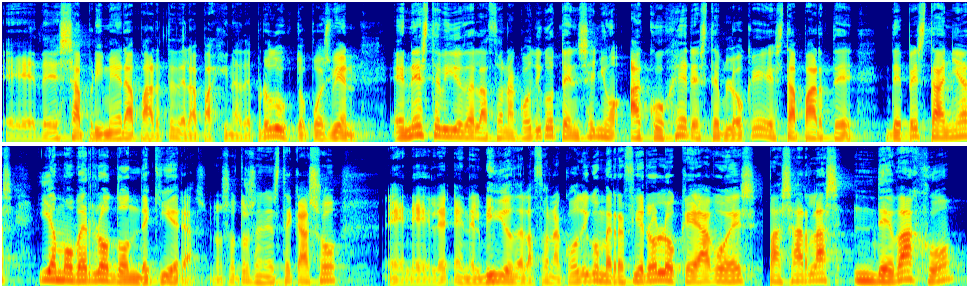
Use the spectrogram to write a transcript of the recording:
eh, de esa primera parte de la página de producto. Pues bien, en este vídeo de la zona código te enseño a coger este bloque, esta parte de pestañas y a moverlo donde quieras. Nosotros en este caso, en el, en el vídeo de la zona código me refiero, lo que hago es pasarlas debajo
